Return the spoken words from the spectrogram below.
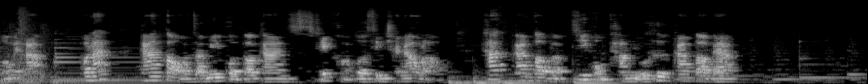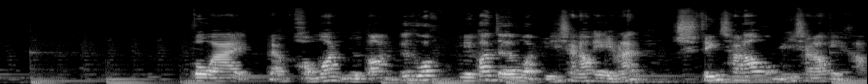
ถูกไหมครับ เพราะนั้นการต่อจะมีผลต่อการเช็คของตัว sync channel เรา ถ้าการต่อแบบที่ผมทำอยู่ก็คือการต่อแบบ 4y แบบ common Newton ก็คือว่า Newton เจอหมดอยู่ที่ channel A เพราะฉะนั้น sync channel ผมอยู่ที่ channel A ครับ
